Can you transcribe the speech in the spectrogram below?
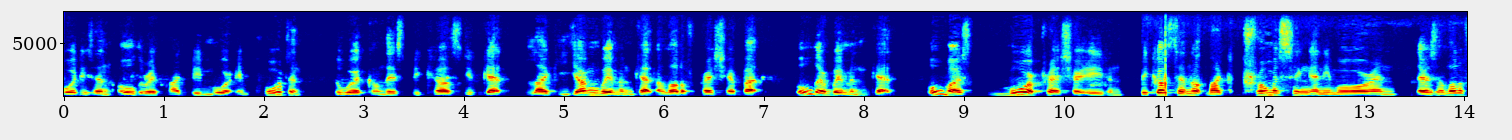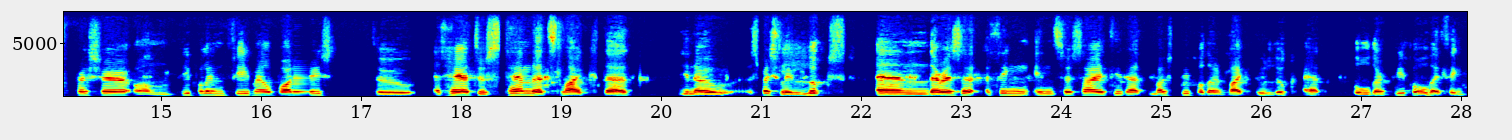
40s and older, it might be more important to work on this because you get like young women get a lot of pressure, but older women get almost more pressure even because they're not like promising anymore and there's a lot of pressure on people in female bodies to adhere to standards like that you know especially looks and there is a, a thing in society that most people don't like to look at older people. They think,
